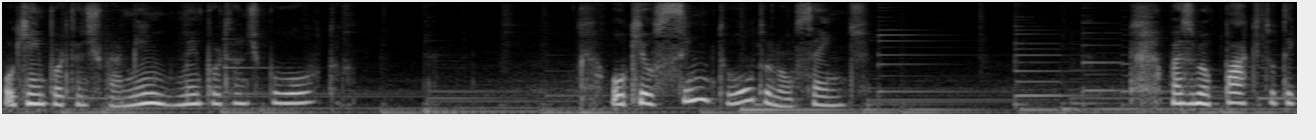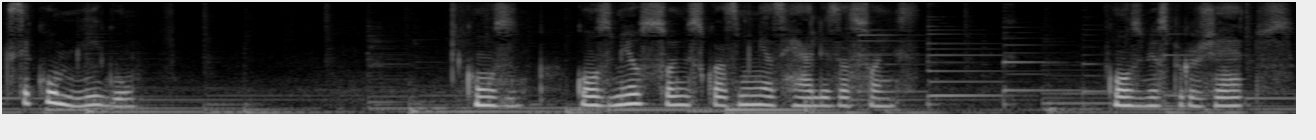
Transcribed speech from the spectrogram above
O que é importante para mim não é importante para o outro. O que eu sinto, o outro não sente. Mas o meu pacto tem que ser comigo, com os, com os meus sonhos, com as minhas realizações, com os meus projetos,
